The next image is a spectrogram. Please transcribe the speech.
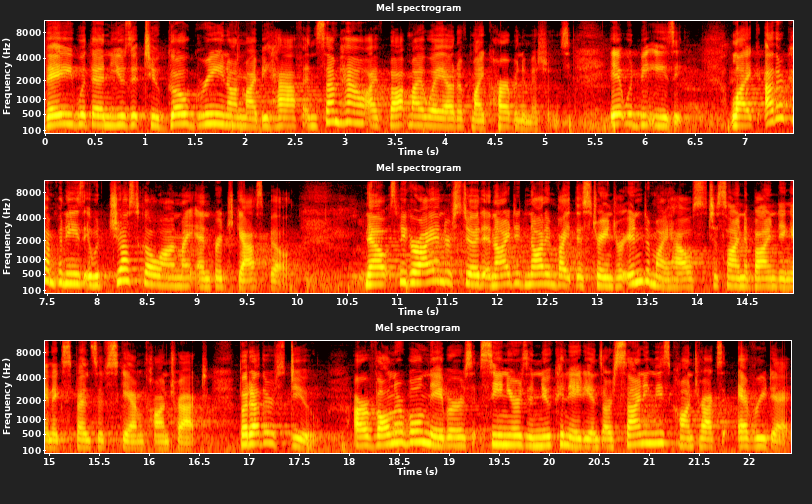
They would then use it to go green on my behalf, and somehow I've bought my way out of my carbon emissions. It would be easy. Like other companies, it would just go on my Enbridge gas bill. Now, Speaker, I understood, and I did not invite this stranger into my house to sign a binding and expensive scam contract, but others do. Our vulnerable neighbours, seniors and new Canadians are signing these contracts every day.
